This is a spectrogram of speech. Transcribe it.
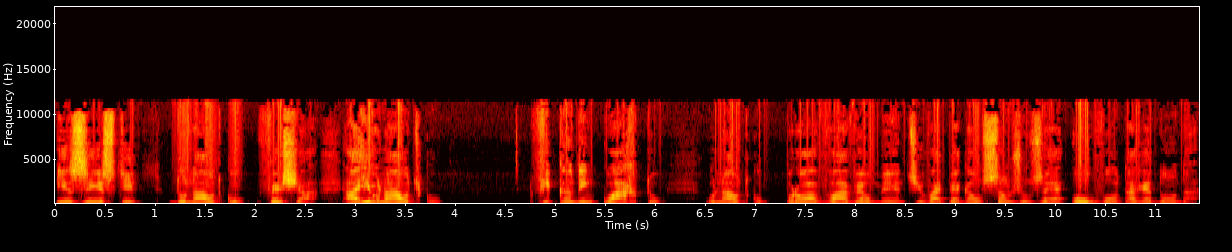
existe do Náutico fechar. Aí o Náutico, ficando em quarto, o Náutico provavelmente vai pegar o São José ou Volta Redonda.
